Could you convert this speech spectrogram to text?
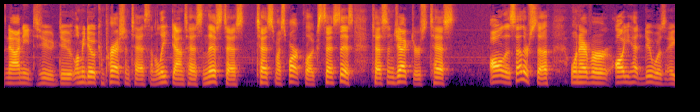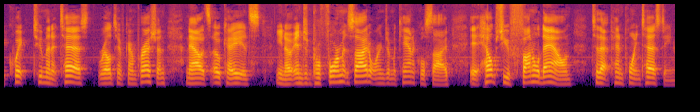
now I need to do. Let me do a compression test and a leak down test and this test. Test my spark plugs. Test this. Test injectors. Test all this other stuff whenever all you had to do was a quick two minute test relative compression now it's okay it's you know engine performance side or engine mechanical side it helps you funnel down to that pinpoint testing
